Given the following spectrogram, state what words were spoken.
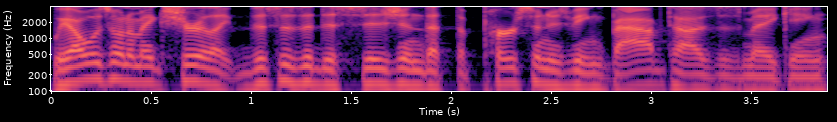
we always want to make sure like this is a decision that the person who's being baptized is making,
